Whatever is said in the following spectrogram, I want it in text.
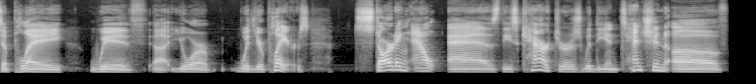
to play with uh, your with your players. Starting out as these characters with the intention of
